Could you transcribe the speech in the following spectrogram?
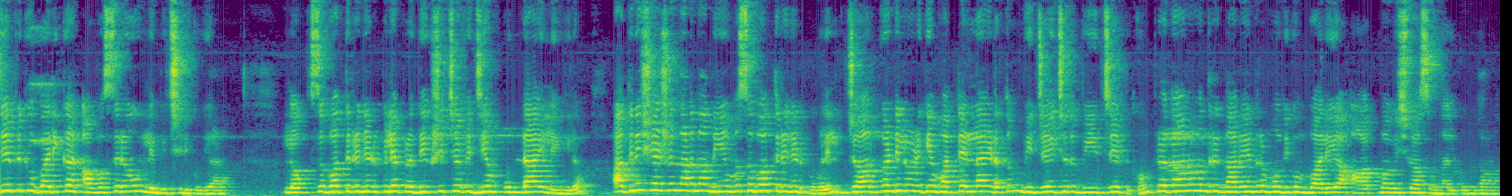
ജെ പിക്ക് ഭരിക്കാൻ അവസരവും ലഭിച്ചിരിക്കുകയാണ്. ലോക്സഭാ തിരഞ്ഞെടുപ്പിലെ പ്രതീക്ഷിച്ച വിജയം ഉണ്ടായില്ലെങ്കിലും അതിനുശേഷം നടന്ന നിയമസഭാ തിരഞ്ഞെടുപ്പുകളിൽ ജാർഖണ്ഡിൽ ഒഴികെ മറ്റെല്ലായിടത്തും വിജയിച്ചത് ബി ജെ പിക്കും പ്രധാനമന്ത്രി നരേന്ദ്രമോദിക്കും വലിയ ആത്മവിശ്വാസം നൽകുന്നതാണ്.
